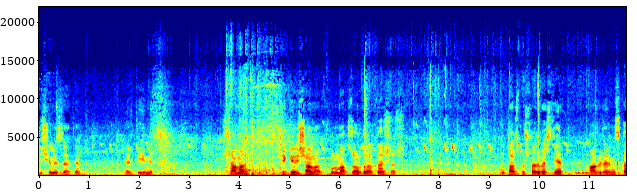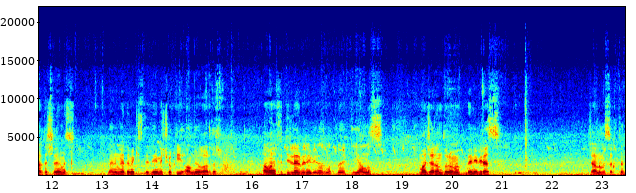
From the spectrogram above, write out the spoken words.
Dişimiz zaten. Erkeğimiz. Şamı, şekeri şamı bulmak zordur arkadaşlar. Bu tarz kuşları besleyen abilerimiz, kardeşlerimiz benim ne demek istediğimi çok iyi anlıyorlardır. Ama fitiller beni biraz mutlu etti. Yalnız Macar'ın durumu beni biraz canımı sıktı.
